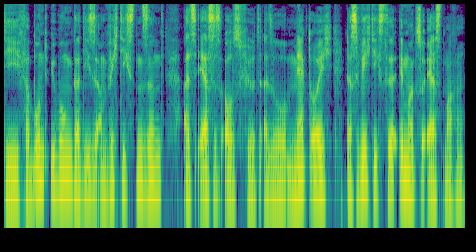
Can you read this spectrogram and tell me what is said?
die Verbundübungen, da diese am wichtigsten sind, als erstes ausführt. Also merkt euch, das Wichtigste immer zuerst machen.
